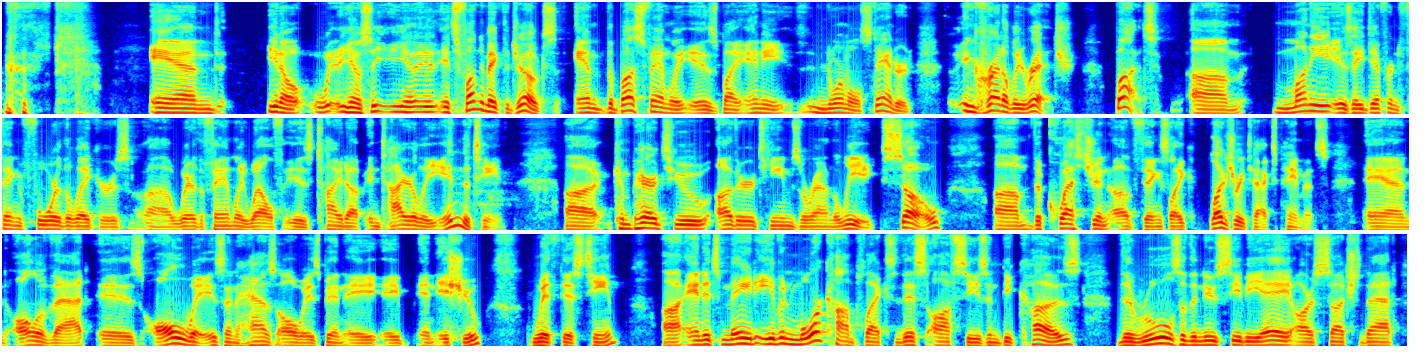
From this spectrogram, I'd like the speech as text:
and you know, you know, so you know, it, it's fun to make the jokes, and the Buss family is, by any normal standard, incredibly rich. But um, money is a different thing for the Lakers, uh, where the family wealth is tied up entirely in the team uh, compared to other teams around the league. So, um, the question of things like luxury tax payments and all of that is always and has always been a, a an issue with this team. Uh, and it's made even more complex this offseason because the rules of the new CBA are such that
